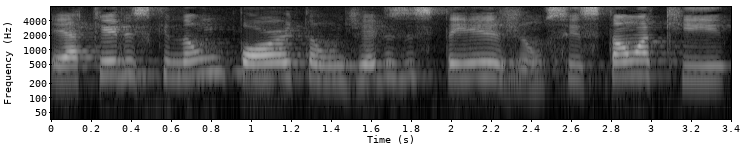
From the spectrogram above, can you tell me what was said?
É aqueles que não importam onde eles estejam, se estão aqui,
